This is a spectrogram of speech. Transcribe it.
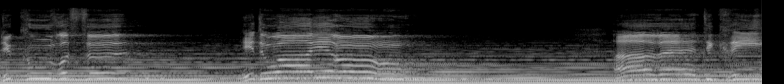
du couvre-feu, les doigts écrit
